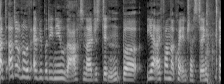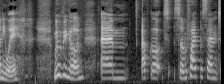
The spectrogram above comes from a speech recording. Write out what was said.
I, I don't know if everybody knew that and I just didn't, but yeah, I found that quite interesting. Anyway, moving on. Um, I've got some 5%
